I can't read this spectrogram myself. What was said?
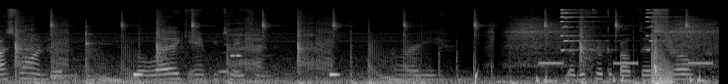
last one. The leg amputation. Alrighty. Gotta be quick about this, so.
